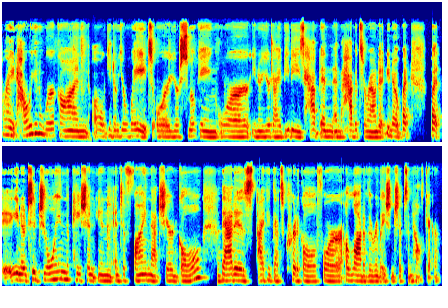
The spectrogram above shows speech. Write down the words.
all right how are we going to work on oh you know your weight or your smoking or you know your diabetes have and, and the habits around it you know but but eh, you know to join the patient in and to find that shared goal that is i think that's critical for a lot of the relationships in healthcare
